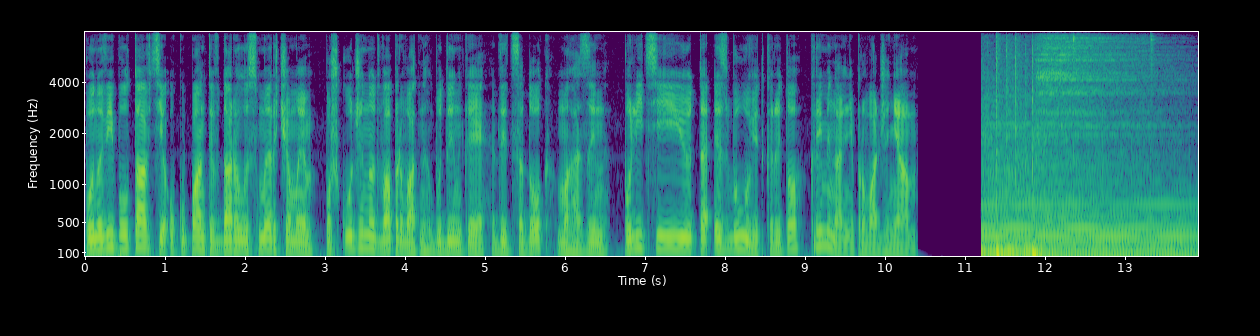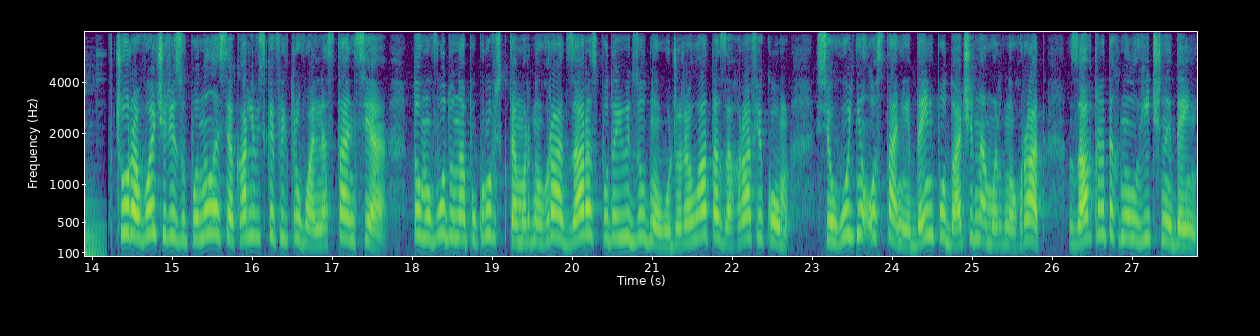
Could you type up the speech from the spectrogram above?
По новій Полтавці окупанти вдарили смерчами. Пошкоджено два приватних будинки: дитсадок, магазин. Поліцією та СБУ відкрито кримінальні провадження. Вчора ввечері зупинилася Карлівська фільтрувальна станція. Тому воду на Покровськ та Мирноград зараз подають з одного джерела та за графіком. Сьогодні останній день подачі на Мирноград. Завтра технологічний день.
